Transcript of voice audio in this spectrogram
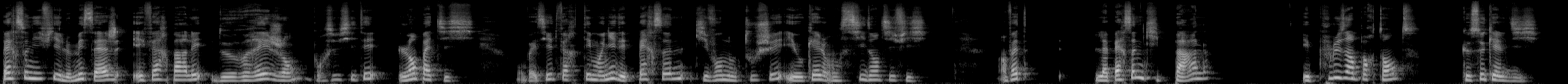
personnifier le message et faire parler de vrais gens pour susciter l'empathie. On va essayer de faire témoigner des personnes qui vont nous toucher et auxquelles on s'identifie. En fait, la personne qui parle, est plus importante que ce qu'elle dit.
